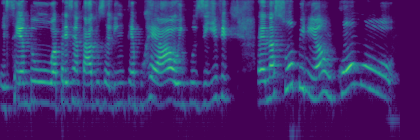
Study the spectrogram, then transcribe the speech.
eh, sendo apresentados ali em tempo real, inclusive. É, na sua opinião, como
